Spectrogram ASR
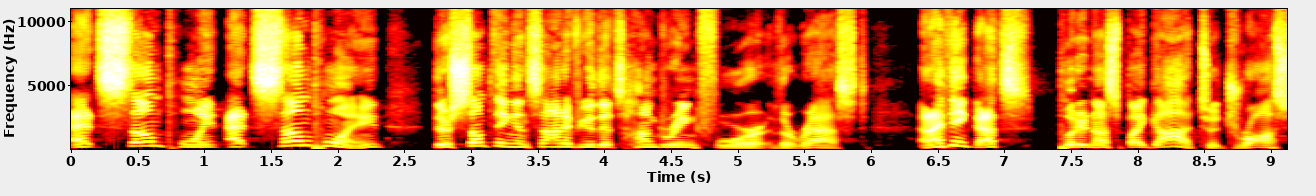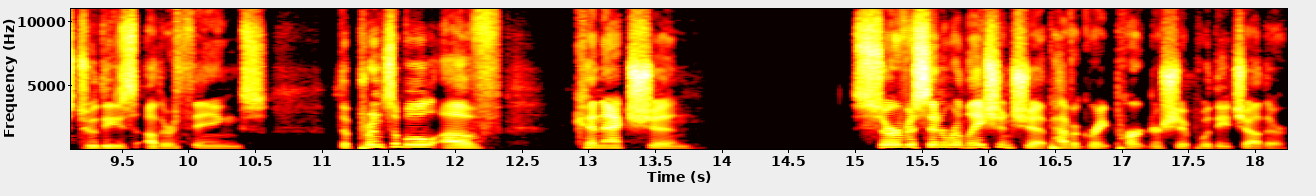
at some point, at some point, there's something inside of you that's hungering for the rest. And I think that's put in us by God to draw us to these other things. The principle of connection, service and relationship have a great partnership with each other.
